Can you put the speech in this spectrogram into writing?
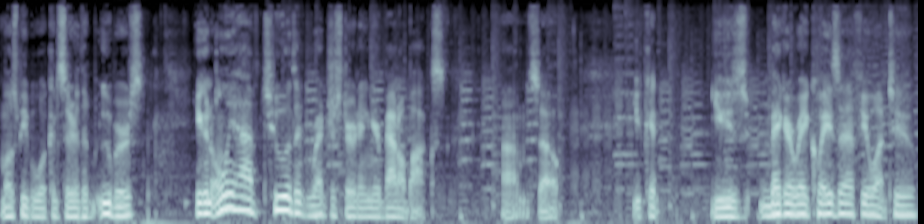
most people would consider them Ubers, you can only have two of them registered in your battle box. Um, so you could use Mega Rayquaza if you want to,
